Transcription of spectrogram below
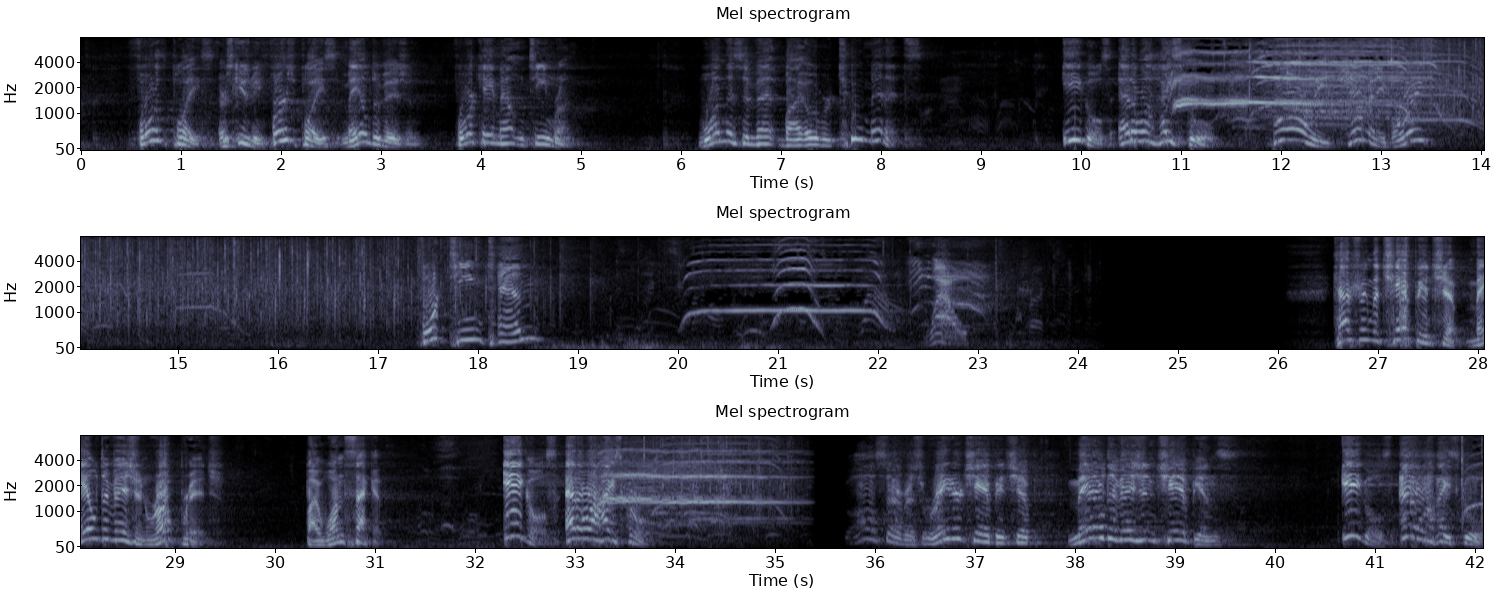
Fourth place, or excuse me, first place, male division, 4K Mountain Team Run. Won this event by over two minutes. Eagles, Etowah High School. Holy Jiminy, boys. 1410. Wow. Capturing the championship, male division, rope bridge, by one second. Eagles, Etowah High School. All service Raider Championship, male division champions, Eagles, Etowah High School.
